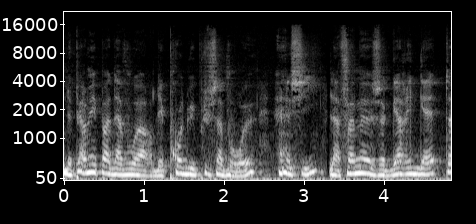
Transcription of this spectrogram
ne permet pas d'avoir des produits plus savoureux. Ainsi, la fameuse gariguette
